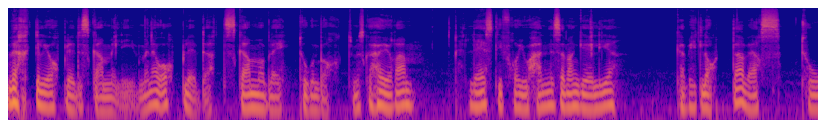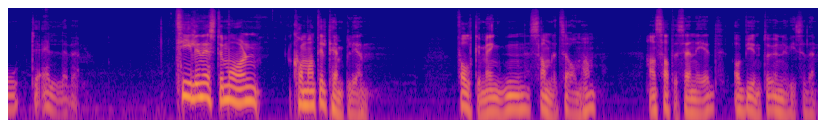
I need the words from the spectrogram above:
virkelig opplevde skam i livet, men også opplevde at skamma ble tatt bort. Vi skal høre lest ifra Johannes evangeliet, kapittel 8, vers 2-11. Tidlig neste morgen kom han til tempelet igjen. Folkemengden samlet seg om ham. Han satte seg ned og begynte å undervise dem.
